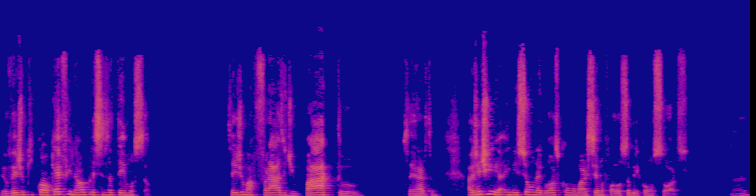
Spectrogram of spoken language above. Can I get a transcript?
Eu vejo que qualquer final precisa ter emoção. Seja uma frase de impacto, certo? A gente iniciou um negócio, como o Marciano falou, sobre consórcio. Né?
